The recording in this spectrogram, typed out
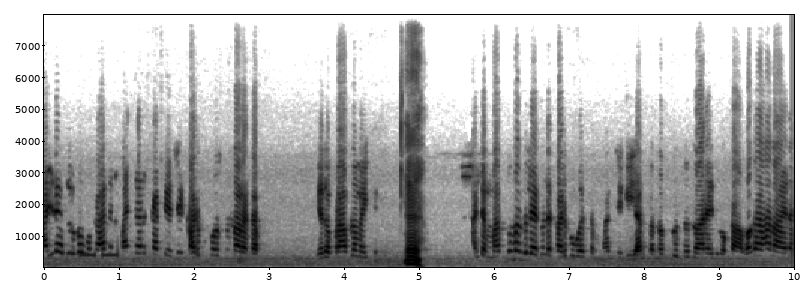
కళ్ళ ఎదురుగా ఒక అతని మంచానికి కట్టేసి కడుపు కోస్తున్నారంట ఏదో ప్రాబ్లం అయితే అంటే మత్తు మందు లేకుండా కడుపు కోసం మనిషికి. ఎంత నొప్పి ఉంటుందో అనేది ఒక అవగాహన ఆయన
